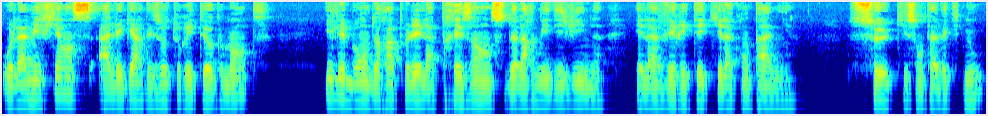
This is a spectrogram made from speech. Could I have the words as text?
où la méfiance à l'égard des autorités augmente, il est bon de rappeler la présence de l'armée divine et la vérité qui l'accompagne. Ceux qui sont avec nous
